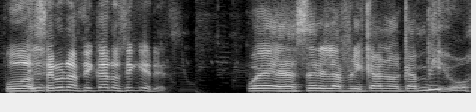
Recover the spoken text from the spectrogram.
Puedo hacer un africano si quieres. Puedes hacer el africano acá en vivo.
